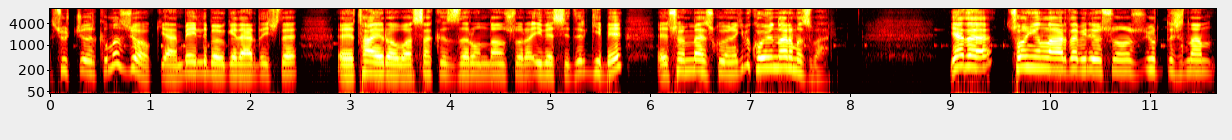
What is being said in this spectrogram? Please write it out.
sütçü ırkımız yok. Yani belli bölgelerde işte e, Tayrova, Sakızlar ondan sonra İvesidir gibi e, sönmez koyunu gibi koyunlarımız var. Ya da son yıllarda biliyorsunuz yurt dışından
